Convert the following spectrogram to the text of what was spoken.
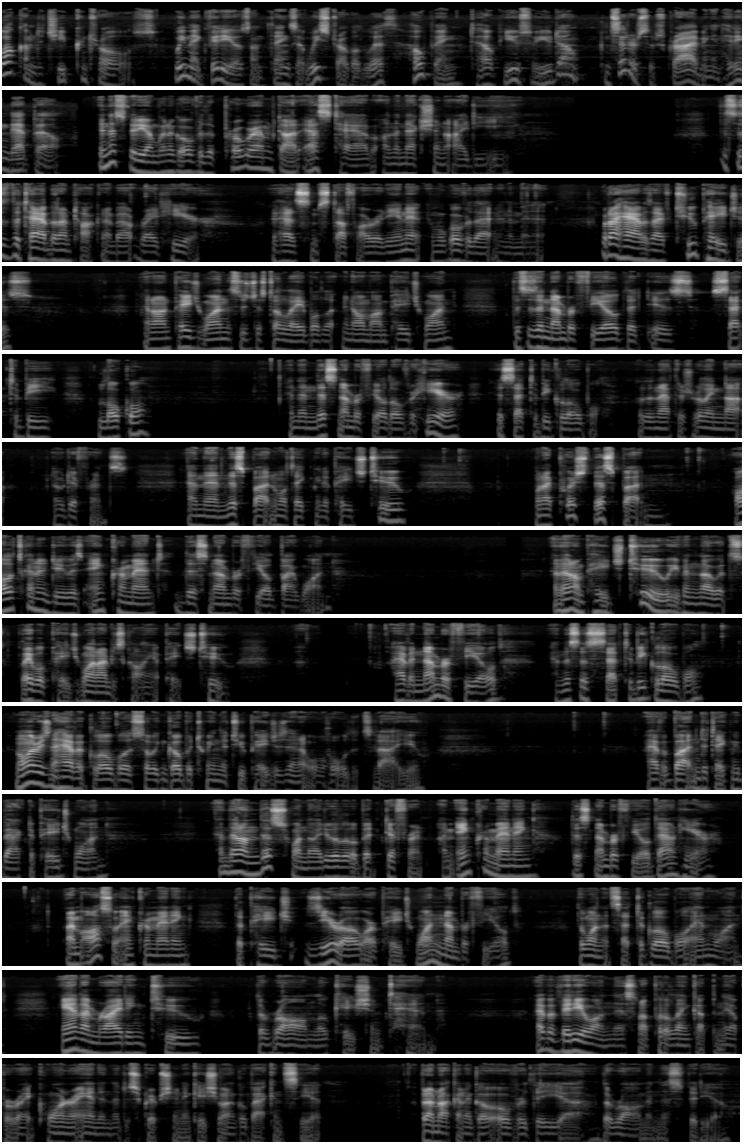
Welcome to Cheap Controls. We make videos on things that we struggled with, hoping to help you so you don't. Consider subscribing and hitting that bell. In this video, I'm going to go over the Program.s tab on the Nextion IDE. This is the tab that I'm talking about right here. It has some stuff already in it, and we'll go over that in a minute. What I have is I have two pages, and on page one, this is just a label. Let me know I'm on page one. This is a number field that is set to be local. And then this number field over here is set to be global. Other than that, there's really not no difference. And then this button will take me to page two. When I push this button, all it's going to do is increment this number field by one. And then on page two, even though it's labeled page one, I'm just calling it page two. I have a number field and this is set to be global. The only reason I have it global is so we can go between the two pages and it will hold its value. I have a button to take me back to page one. And then on this one, though, I do a little bit different. I'm incrementing this number field down here. I'm also incrementing the page 0 or page 1 number field, the one that's set to global N1, and I'm writing to the ROM location 10. I have a video on this, and I'll put a link up in the upper right corner and in the description in case you want to go back and see it. But I'm not going to go over the, uh, the ROM in this video.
